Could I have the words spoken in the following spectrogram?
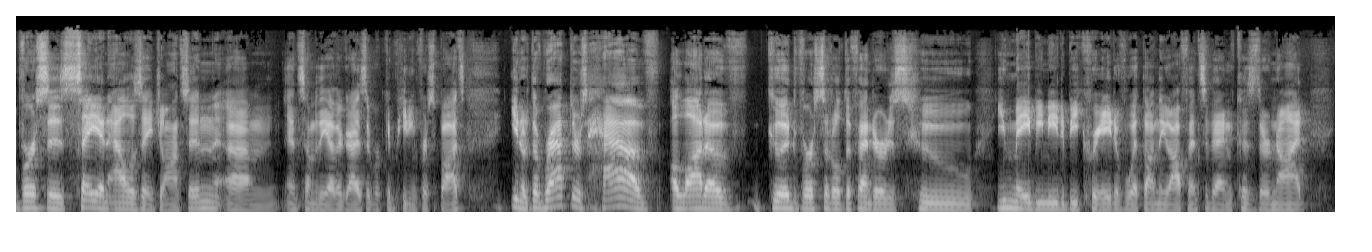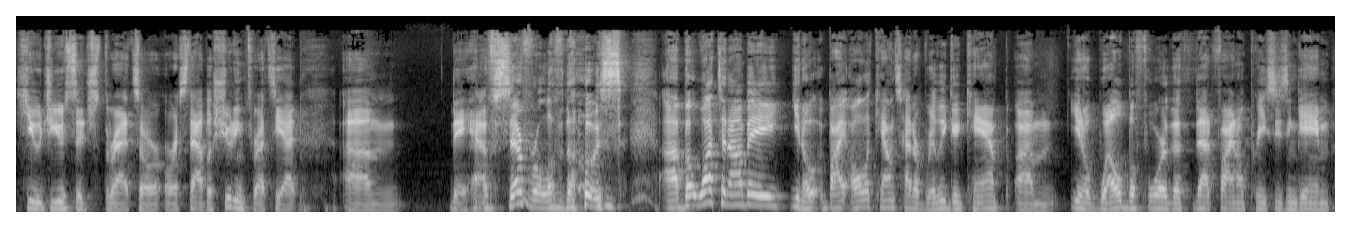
versus say an Alize Johnson um, and some of the other guys that were competing for spots, you know the Raptors have a lot of good versatile defenders who you maybe need to be creative with on the offensive end because they're not huge usage threats or, or established shooting threats yet. Um, they have several of those. Uh, but Watanabe, you know, by all accounts, had a really good camp. Um, you know, well before the, that final preseason game,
